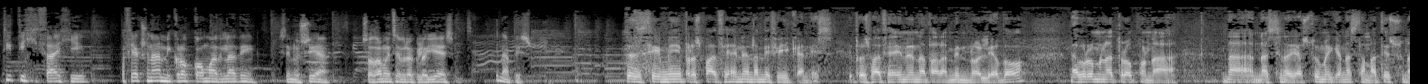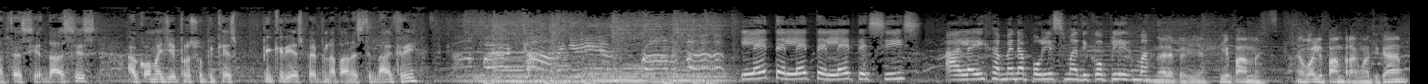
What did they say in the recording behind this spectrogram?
τι τύχη θα έχει. Θα φτιάξουν ένα μικρό κόμμα δηλαδή στην ουσία στον δρόμο της ευρωεκλογές. Τι να πεις. Αυτή τη στιγμή η προσπάθεια είναι να μην φύγει κανείς. Η προσπάθεια είναι να παραμείνουν όλοι εδώ, να βρούμε έναν τρόπο να, να, να συνεργαστούμε και να σταματήσουν αυτές οι εντάσεις. Ακόμα και οι προσωπικές πικρίες πρέπει να πάνε στην άκρη. Λέτε, λέτε, λέτε εσείς, αλλά είχαμε ένα πολύ σημαντικό πλήγμα. Ναι, ρε παιδιά, λυπάμαι. Εγώ λυπάμαι πραγματικά.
